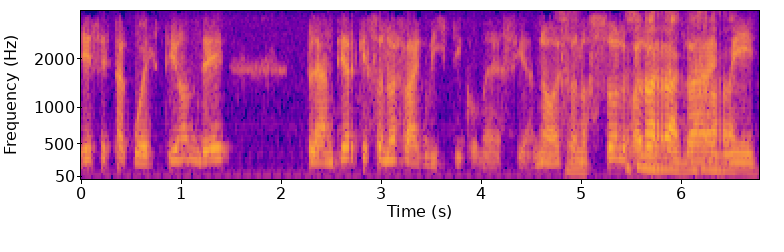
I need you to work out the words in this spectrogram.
es esta cuestión de plantear que eso no es rugbyístico, me decían. No, eso sí. no son los eso no es rugby, rugby, eso no es rugby,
